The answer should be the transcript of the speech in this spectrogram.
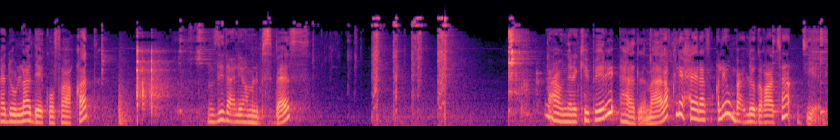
هادو لا ديكو فقط. نزيد عليهم البسباس. نعاود نريكيبيري هاد المرق اللي حيرافق ليه ومن بعد لو غراتان ديالي.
